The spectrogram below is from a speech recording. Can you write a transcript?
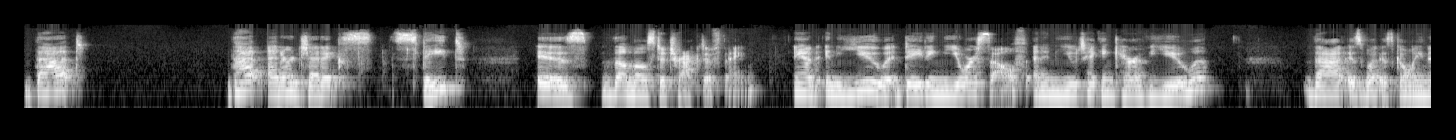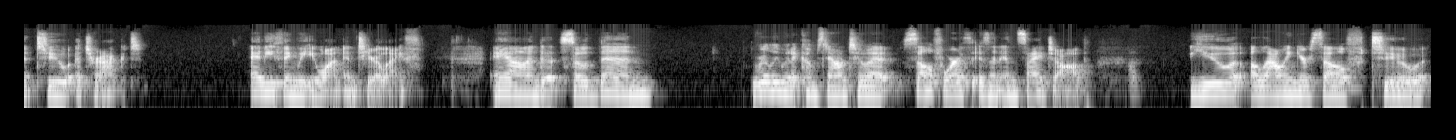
that, that energetic state is the most attractive thing. And in you dating yourself and in you taking care of you, that is what is going to attract anything that you want into your life. And so then, really, when it comes down to it, self worth is an inside job. You allowing yourself to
